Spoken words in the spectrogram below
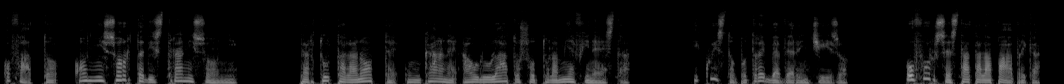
ho fatto ogni sorta di strani sogni. Per tutta la notte un cane ha ululato sotto la mia finestra, e questo potrebbe aver inciso. O forse è stata la paprika,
